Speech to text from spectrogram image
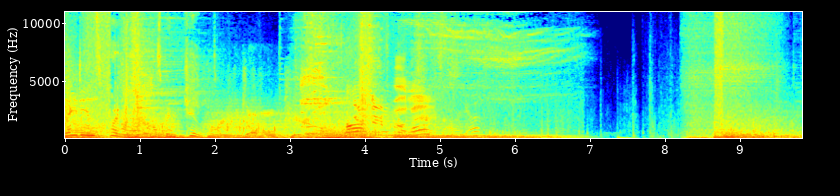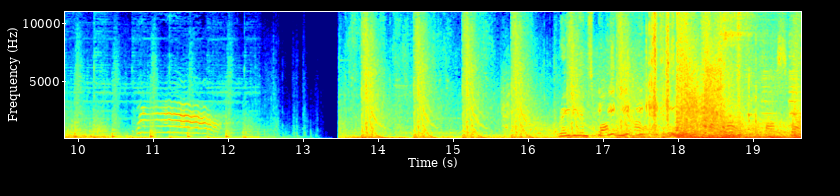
Radiant's courier has been killed. Lost in Radiant's bottom tower is under attack. Our scan.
